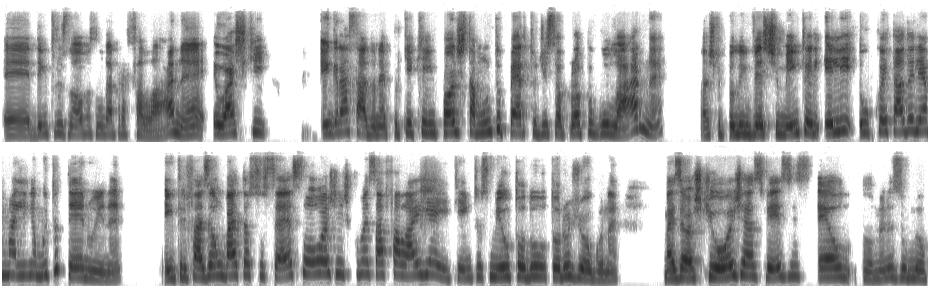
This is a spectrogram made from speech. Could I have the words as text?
é, dentre os novos, não dá para falar, né? Eu acho que é engraçado, né? Porque quem pode estar muito perto disso é o próprio Goulart, né? Acho que pelo investimento, ele, ele, o coitado, ele é uma linha muito tênue, né? Entre fazer um baita sucesso ou a gente começar a falar, e aí, 500 mil todo, todo jogo, né? Mas eu acho que hoje, às vezes, é o, pelo menos o meu.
